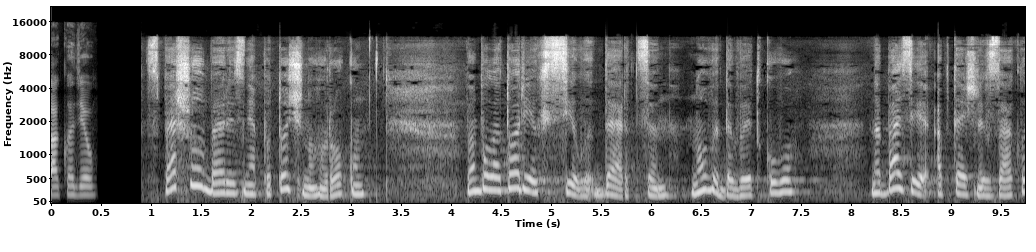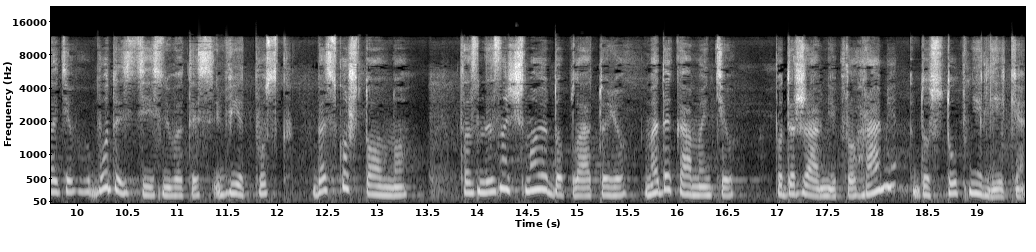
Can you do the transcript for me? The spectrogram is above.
закладів. З 1 березня поточного року в амбулаторіях сіл Дерцен, Нове Давидково на базі аптечних закладів буде здійснюватись відпуск безкоштовно та з незначною доплатою медикаментів по державній програмі Доступні ліки.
